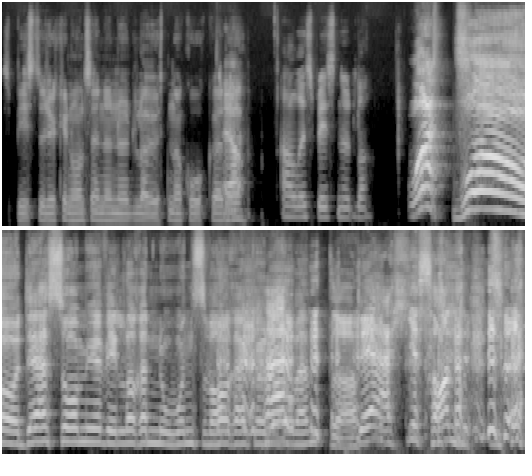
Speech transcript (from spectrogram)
Spiste du ikke noensinne nudler uten å koke det? Ja. Aldri spist nudler. What?! Wow! Det er så mye villere enn noen svar jeg kunne forvente. Det er ikke sant! Det.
